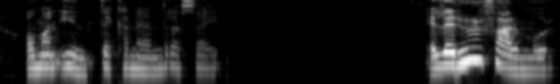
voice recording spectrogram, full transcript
om man inte kan ändra sig. Eller hur farmor?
